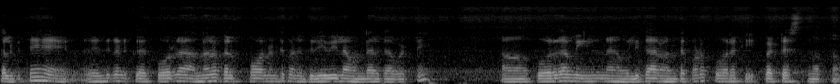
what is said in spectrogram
కలిపితే ఎందుకంటే కూర అన్నంలో కలుపుకోవాలంటే కొంచెం గ్రేవీలా ఉండాలి కాబట్టి కూరగా మిగిలిన ఉల్లికారం అంతా కూడా కూరకి పెట్టేస్తుంది మొత్తం.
